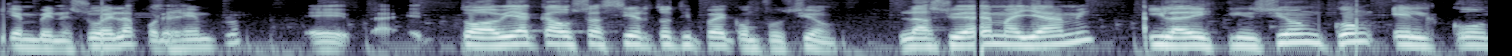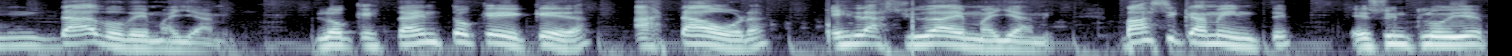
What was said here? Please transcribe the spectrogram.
que en Venezuela, por Sí. ejemplo, eh, eh, todavía causa cierto tipo de confusión. La ciudad de Miami y la distinción con el condado de Miami. Lo que está en toque de queda hasta ahora es la ciudad de Miami. Básicamente, eso incluye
